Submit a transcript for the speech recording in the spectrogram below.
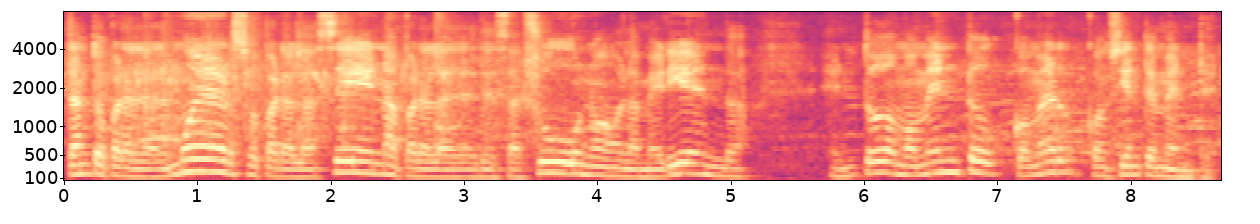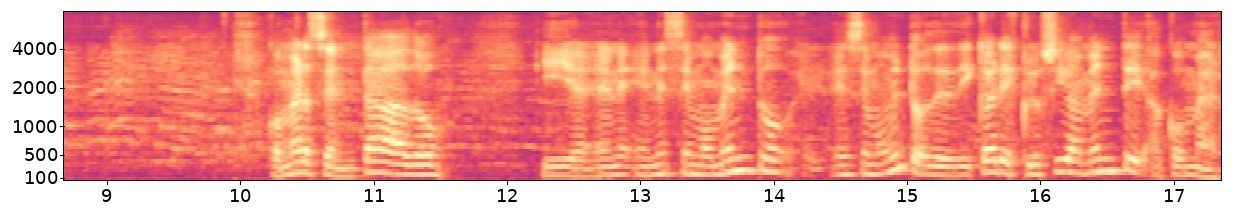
Tanto para el almuerzo, para la cena, para el desayuno, la merienda. En todo momento comer conscientemente. Comer sentado, y en, ese momento, ese momento dedicar exclusivamente a comer.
